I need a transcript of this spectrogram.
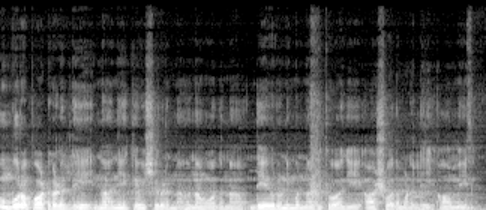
ಮುಂಬರುವ ಪಾಠಗಳಲ್ಲಿ ಇನ್ನು ಅನೇಕ ವಿಷಯಗಳನ್ನು ನಾವು ಅದನ್ನು ದೇವರು ನಿಮ್ಮನ್ನು ಅಧಿಕವಾಗಿ ಆಶೀರ್ವಾದ ಮಾಡಲಿ. ಆಮೇನ್.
